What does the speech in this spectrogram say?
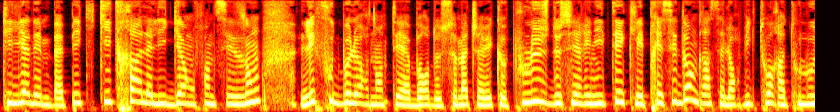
Kylian Mbappé, qui quittera la Ligue 1 en fin de saison. Les footballeurs nantais abordent ce match avec plus de sérénité que les précédents grâce à leur victoire à Toulouse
